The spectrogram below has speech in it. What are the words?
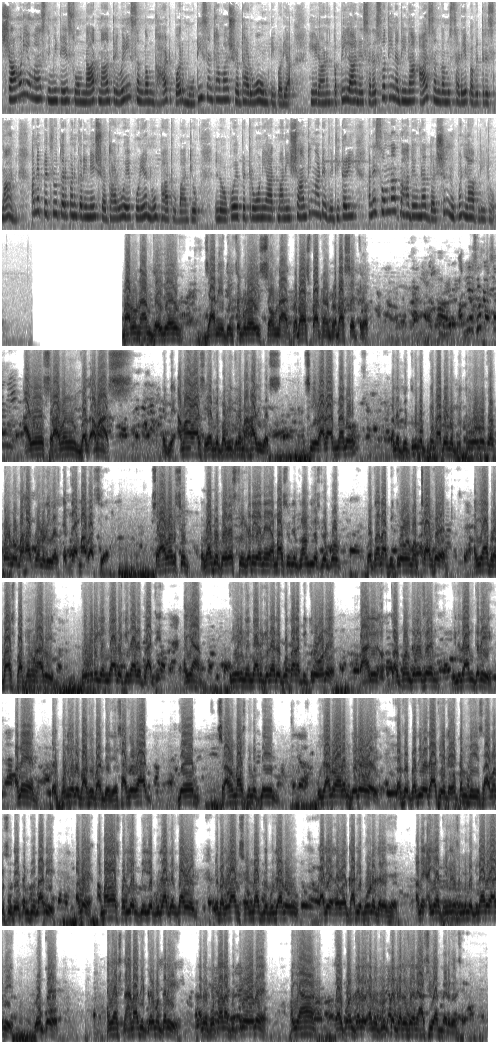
શ્રાવણી અમાસ નિમિત્તે સોમનાથના ત્રિવેણી સંગમ ઘાટ પર મોટી સંખ્યામાં શ્રદ્ધાળુઓ ઉમટી પડ્યા. હિરણ, કપિલા અને સરસ્વતી નદીના આ સંગમ સ્થળે પવિત્ર સ્નાન અને પિતૃતર્પણ કરીને શ્રદ્ધાળુઓએ પુણ્યનું ભાથું બાંધ્યું. લોકોએ પિતૃઓની આત્માની શાંતિ માટે વિધિ કરી અને સોમનાથ મહાદેવના દર્શનનો પણ લાભ લીધો. મારું નામ જયદેવ. જાની તીર્થ સોમનાથ, પ્રભાસ પાટણ, પ્રભાસ ક્ષેત્ર. આજે શ્રાવણ વદ અમાસ. એટલે અમાવાસ એટલે પવિત્ર મહાદિવસ. શિવ આરાધનાનો અને પિતૃમુક્તિ માટેનો, પિતૃઓનું તર્પણનો મહત્વનો દિવસ. એટલે અમાવાસ્ય શ્રાવણ સુદ વદ તેરસથી કરી અને અમાસ સુધી ત્રણ દિવસ લોકો પોતાના પિતૃઓ મોક્ષાર્થે અહીંયા પ્રભાસ પાટણમાં આવી. ત્રિવેણી ગંગાને કિનારે પ્રાચીન અહીંયા ત્રિવેણી ગંગાને કિનારે પોતાના પિતૃઓને પાણી તર્પણ કરે છે પિંડદાન કરી અને એક પુણ્યનું ભાથું બાંધે છે. સાથોસાથ જે શ્રાવણ માસ નિમિત્તની પૂજાનો આરંભ કર્યો હોય પછી પ્રતિપદાથી એટલે એકમથી, શ્રાવણ સુદ એકમથી માંડી અને અમાવાસ પર્યંતની જે પૂજા કરતા હોય, એ ભગવાન સોમનાથની પૂજાનું કાર્ય કાર્ય પૂર્ણ કરે છે. અને અહીંયા ત્રિવેણી સંગમના કિનારે આવી લોકો અહીંયા સ્નાનાદિક કર્મ કરી અને પોતાના પિતૃઓને અહીંયા તર્પણ કરી અને તૃપ્ત કરે છે અને આશીર્વાદ મેળવે છે.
